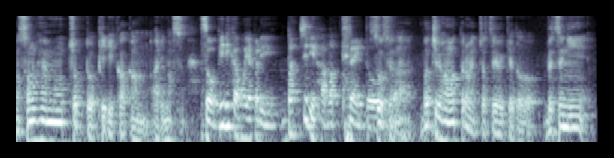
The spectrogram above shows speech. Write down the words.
まあ、その辺もちょっとピリカ感ありますね。そうピリカもやっぱりバッチリハマってないと。そうですよね。バッチリハマったらめっちゃ強いけど別に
